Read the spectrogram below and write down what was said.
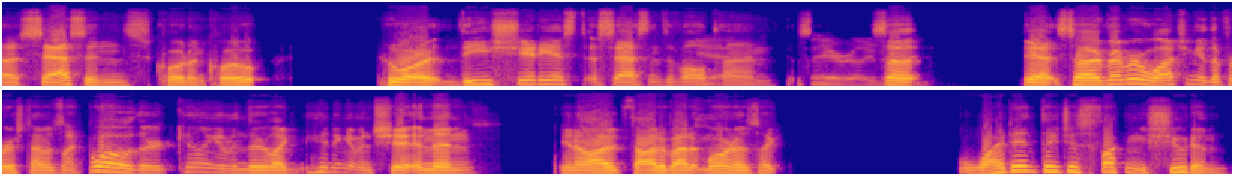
assassins, quote unquote, who are the shittiest assassins of all Yeah. time. They're really So- bad. Yeah, so I remember watching it the first time. I was like, "Whoa, they're killing him and they're like hitting him and shit." And then, you know, I thought about it more and I was like, "Why didn't they just fucking shoot him?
